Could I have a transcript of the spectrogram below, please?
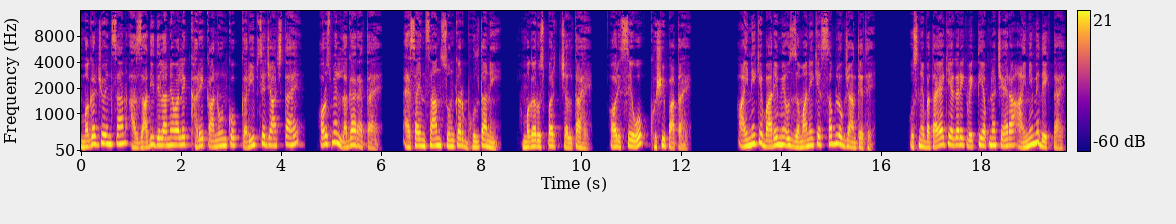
मगर जो इंसान आज़ादी दिलाने वाले खरे कानून को करीब से जांचता है और उसमें लगा रहता है, ऐसा इंसान सुनकर भूलता नहीं, मगर उस पर चलता है। और इससे वो खुशी पाता है। आईने के बारे में उस जमाने के सब लोग जानते थे। उसने बताया कि अगर एक व्यक्ति अपना चेहरा आईने में देखता है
